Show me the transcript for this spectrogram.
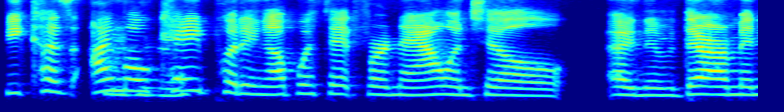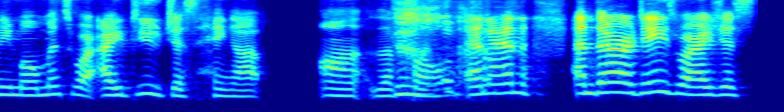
because i'm mm-hmm. okay putting up with it for now until I mean, there are many moments where i do just hang up on the phone and then and there are days where i just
